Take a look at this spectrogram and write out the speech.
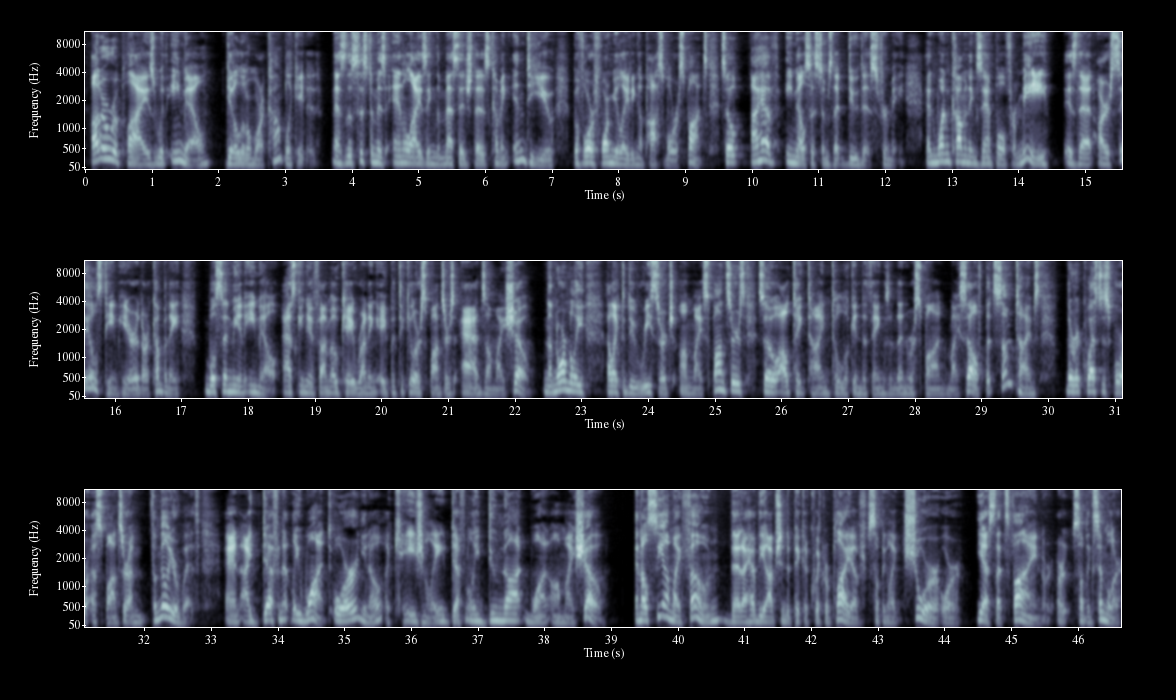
Auto replies with email get a little more complicated, as the system is analyzing the message that is coming into you before formulating a possible response. So I have email systems that do this for me. And one common example for me is that our sales team here at our company will send me an email asking if I'm okay running a particular sponsor's ads on my show. Now, normally I like to do research on my sponsors, so I'll take time to look into things and then respond myself. But sometimes the request is for a sponsor I'm familiar with and I definitely want, or, you know, occasionally definitely do not want on my show. And I'll see on my phone that I have the option to pick a quick reply of something like sure or yes, that's fine or, or something similar.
